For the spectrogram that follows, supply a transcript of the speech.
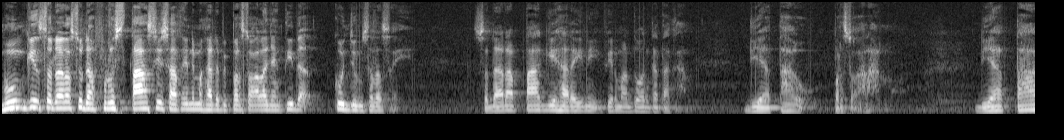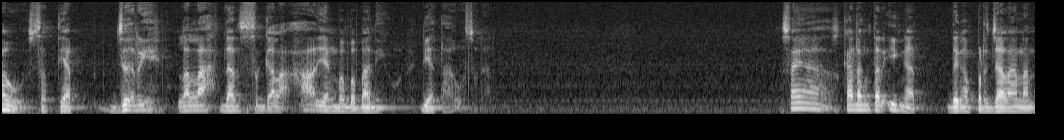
Mungkin saudara sudah frustasi saat ini menghadapi persoalan yang tidak kunjung selesai. Saudara pagi hari ini firman Tuhan katakan, dia tahu persoalanmu. Dia tahu setiap jerih, lelah, dan segala hal yang membebaniku. Dia tahu, saudara. Saya kadang teringat dengan perjalanan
